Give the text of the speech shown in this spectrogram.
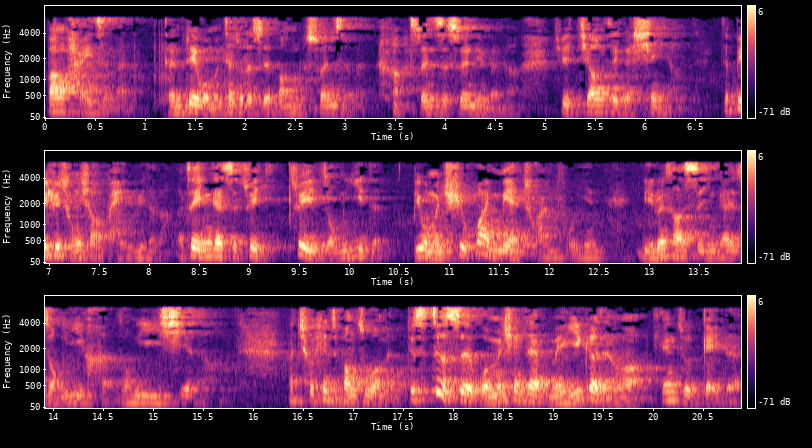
帮孩子们，可能对我们在座的是帮我们的孙子们、孙子孙女们啊，去教这个信仰，这必须从小培育的了。这应该是最最容易的，比我们去外面传福音，理论上是应该容易很容易一些的。那求天主帮助我们，就是这是我们现在每一个人啊，天主给的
